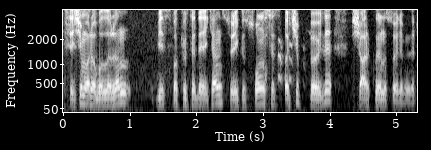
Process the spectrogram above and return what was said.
seçim arabaların biz fakültedeyken sürekli son ses açıp böyle şarkılarını söylemeleri.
